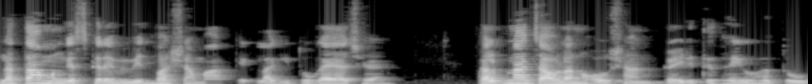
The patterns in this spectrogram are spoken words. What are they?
લતા મંગેશકરે વિવિધ ભાષામાં કેટલા ગીતો ગાયા છે? કલ્પના ચાવલાનું અવસાન કઈ રીતે થયું હતું?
